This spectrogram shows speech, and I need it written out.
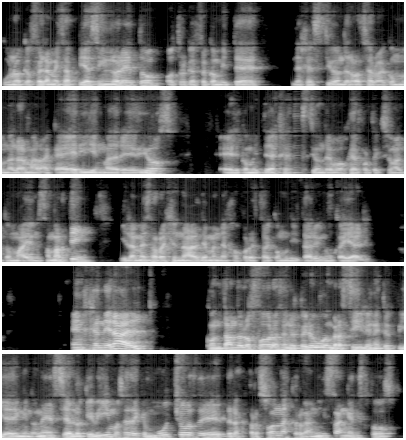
uno que fue la Mesa Piazza en Loreto, otro que fue el Comité de Gestión de la Reserva Comunal Maracaeri en Madre de Dios, el Comité de Gestión de Bosque de Protección Alto Mayo en San Martín, y la Mesa Regional de Manejo Forestal Comunitario en Ucayali. En general, contando los foros en el Perú, en Brasil, en Etiopía y en Indonesia, lo que vimos es de que muchos de, de las personas que organizan estos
